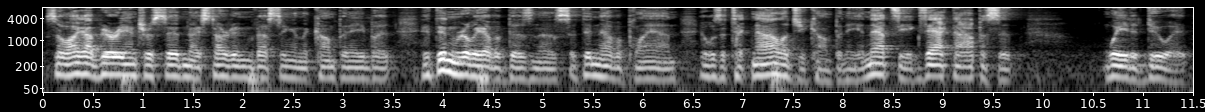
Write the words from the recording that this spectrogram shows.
So I got very interested and I started investing in the company, but it didn't really have a business. It didn't have a plan. It was a technology company, and that's the exact opposite way to do it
